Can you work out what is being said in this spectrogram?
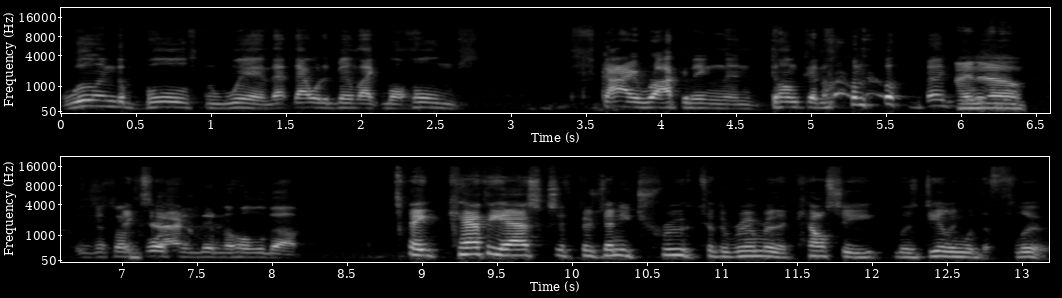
willing the Bulls to win. That that would have been like Mahomes skyrocketing and dunking on the Bengals. I know. It's just unfortunate exactly. didn't hold up. Hey, Kathy asks if there's any truth to the rumor that Kelce was dealing with the flu.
